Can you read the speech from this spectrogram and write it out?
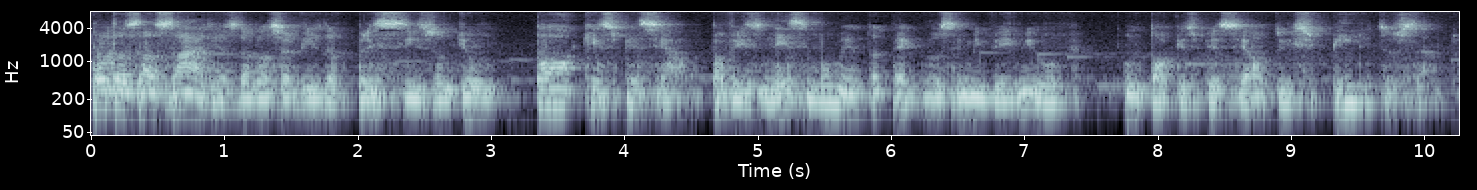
Todas as áreas da nossa vida precisam de um toque especial. Talvez nesse momento até que você me vê e me ouve, um toque especial do Espírito Santo.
